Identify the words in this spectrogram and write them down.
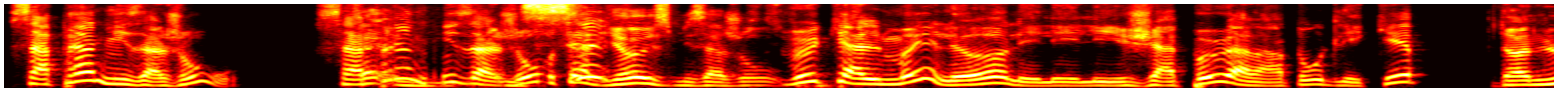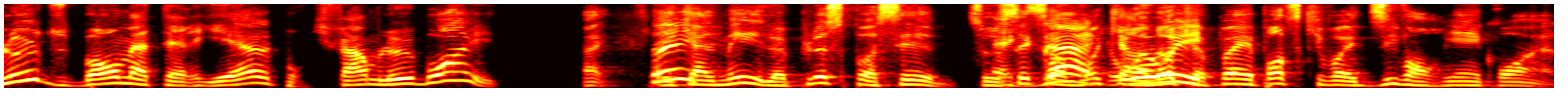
Ça prend une mise à jour. Ça prend une mise à jour. Une sérieuse mise à jour. tu veux calmer là, les, les, les japeux alentour de l'équipe, donne-le du bon matériel pour qu'ils ferment le boîte. et calmer le plus possible. Tu sais comme moi qu'il y en a que peu importe ce qui va être dit, ils ne vont rien croire.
